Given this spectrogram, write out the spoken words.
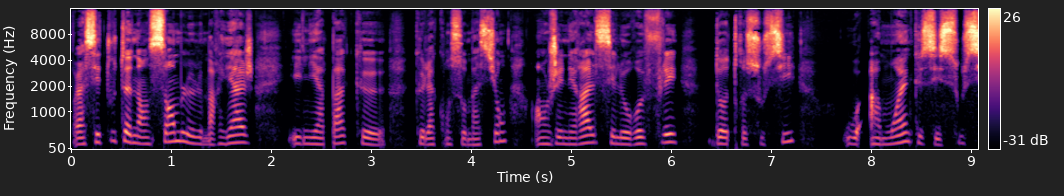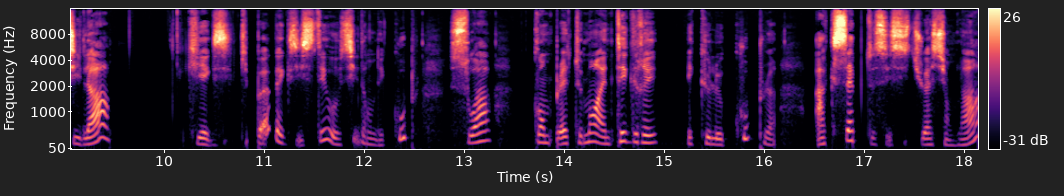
Voilà, c'est tout un ensemble, le mariage. Il n'y a pas que, que la consommation. En général, c'est le reflet d'autres soucis, ou à moins que ces soucis-là, qui, peuvent exister aussi dans des couples, soient complètement intégrés et que le couple accepte ces situations-là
